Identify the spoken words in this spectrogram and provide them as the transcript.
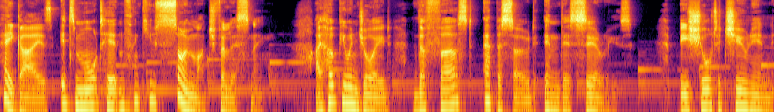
Hey guys, it's Mort here, and thank you so much for listening. I hope you enjoyed the first episode in this series. Be sure to tune in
